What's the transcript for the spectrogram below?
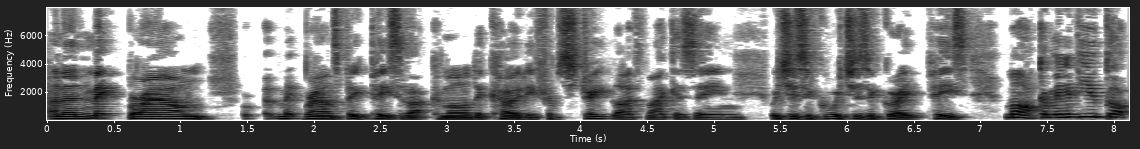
and then Mick Brown, Mick Brown's big piece about Commander Cody from Street Life magazine, which is a which is a great piece. Mark, I mean, have you got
